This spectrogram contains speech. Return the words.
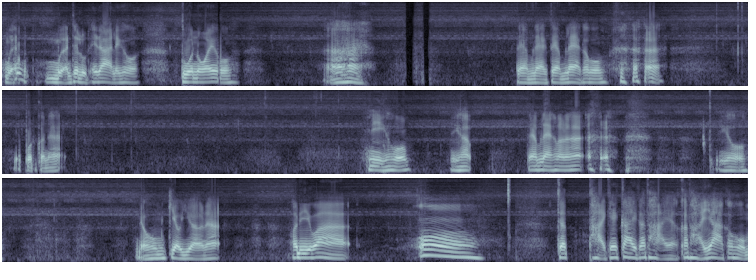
เหมือนเหมือนจะหลุดให้ได้เลยครับผมตัวน้อยครับผมอ่าแต้มแรกแต้มแรกครับผมเดี๋ยวปลดก่อนนะฮะนี่ครับผม นี่ครับ แต้มแรกแล้วนะฮะนี่ครับผม เดี๋ยวผมเกี่ยวเหยื่อนะฮะพอดีว่าอืมจะถ่ายใกล้ๆก็ถ่ายอะก็ถ่ายยากครับผม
